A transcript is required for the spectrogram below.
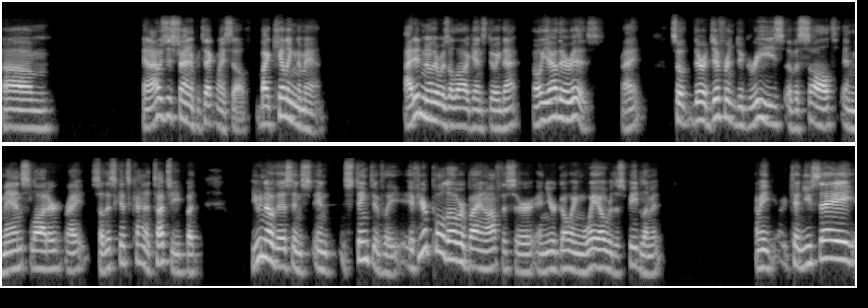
Um, and I was just trying to protect myself by killing the man. I didn't know there was a law against doing that. Oh, yeah, there is, right? So there are different degrees of assault and manslaughter, right? So this gets kind of touchy, but you know this in, in instinctively. If you're pulled over by an officer and you're going way over the speed limit, I mean, can you say,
